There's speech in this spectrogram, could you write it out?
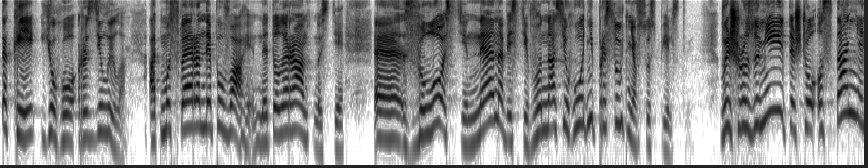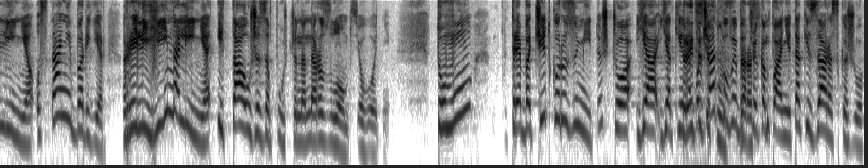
таки його розділила. Атмосфера неповаги, нетолерантності, е, злості, ненависті, вона сьогодні присутня в суспільстві. Ви ж розумієте, що остання лінія, останній бар'єр, релігійна лінія, і та вже запущена на розлом сьогодні. Тому треба чітко розуміти, що я, як і на початку секунд. виборчої Зараз. кампанії, так і зараз скажу,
